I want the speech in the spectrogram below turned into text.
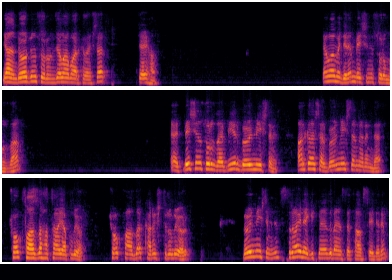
Yani dördüncü sorunun cevabı arkadaşlar Ceyhan. Devam edelim 5. sorumuzla. Evet 5. soruda bir bölme işlemi. Arkadaşlar bölme işlemlerinde çok fazla hata yapılıyor. Çok fazla karıştırılıyor. Bölme işleminin sırayla gitmenizi ben size tavsiye ederim.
